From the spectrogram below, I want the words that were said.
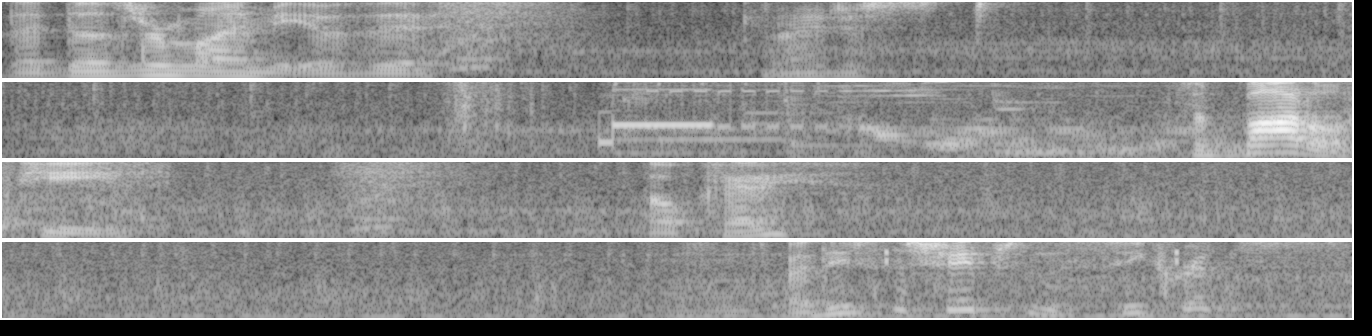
That does remind me of this. Can I just It's a bottle key. Okay. Are these the shapes of the secrets?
